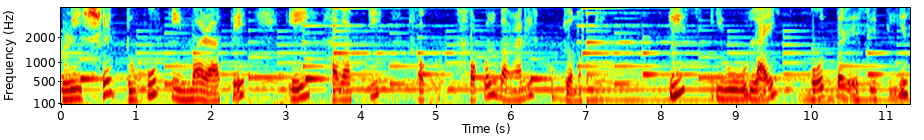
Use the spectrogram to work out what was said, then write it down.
গ্রীষ্মের দুপুর কিংবা রাতে এই খাবারটি সক- সকল বাঙালির খুব জনপ্রিয়। If you like both the recipes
